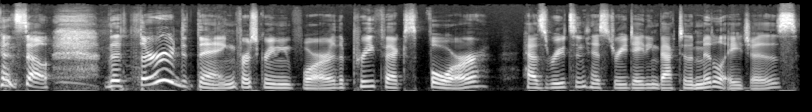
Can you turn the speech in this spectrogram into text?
and so the third thing for screaming fore, the prefix fore, has roots in history dating back to the Middle Ages.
